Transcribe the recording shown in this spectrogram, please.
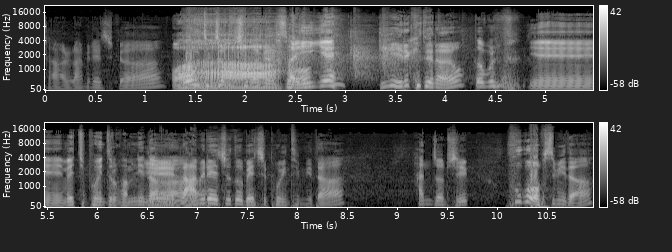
자 라미레즈가 와, 오 득점 도착하면서 아, 이게 이게 이렇게 되나요? 더블 예 매치 포인트로 갑니다. 예. 라미레즈도 매치 포인트입니다. 한 점씩 후고 없습니다.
